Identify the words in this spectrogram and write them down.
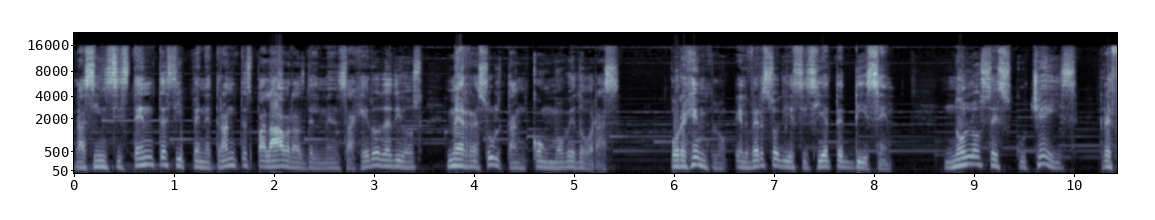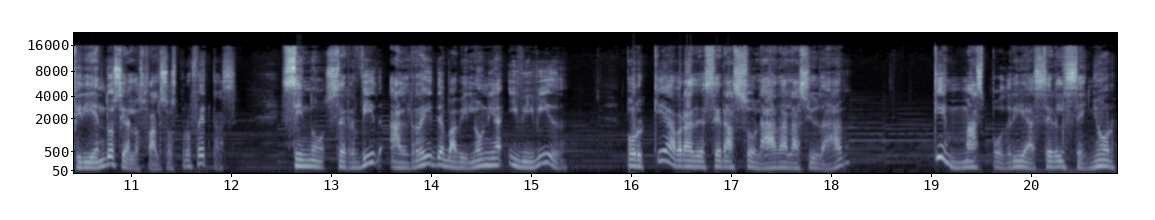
Las insistentes y penetrantes palabras del mensajero de Dios me resultan conmovedoras. Por ejemplo, el verso 17 dice, No los escuchéis, refiriéndose a los falsos profetas, sino servid al rey de Babilonia y vivid. ¿Por qué habrá de ser asolada la ciudad? ¿Qué más podría hacer el Señor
